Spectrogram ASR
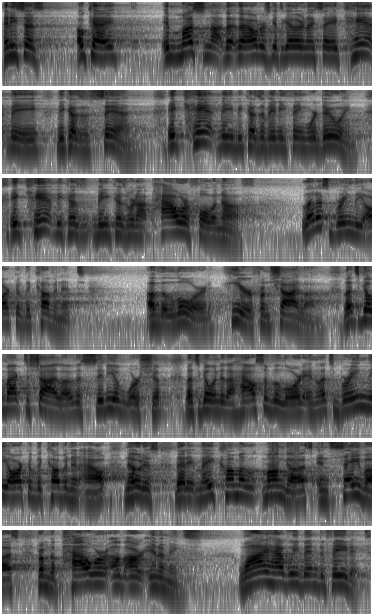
And he says, okay, it must not, the, the elders get together and they say, it can't be because of sin. It can't be because of anything we're doing. It can't because, because we're not powerful enough. Let us bring the Ark of the Covenant of the Lord here from Shiloh. Let's go back to Shiloh, the city of worship. Let's go into the house of the Lord and let's bring the Ark of the Covenant out. Notice that it may come among us and save us from the power of our enemies. Why have we been defeated?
